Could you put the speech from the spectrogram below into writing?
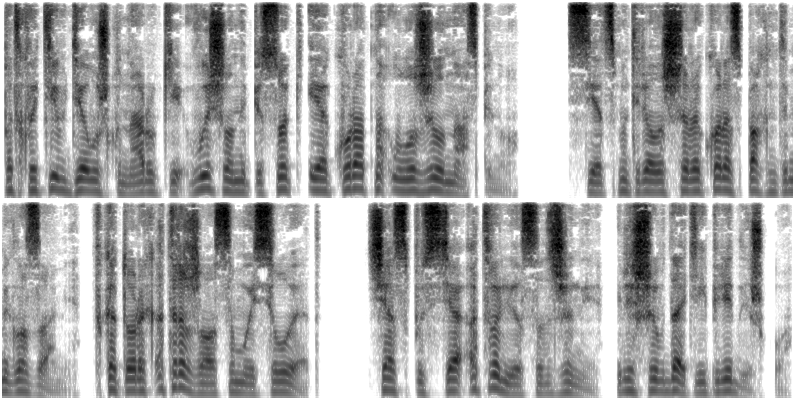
Подхватив девушку на руки, вышел на песок и аккуратно уложил на спину. Сет смотрела широко распахнутыми глазами, в которых отражался мой силуэт. Час спустя отвалился от жены, решив дать ей передышку.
